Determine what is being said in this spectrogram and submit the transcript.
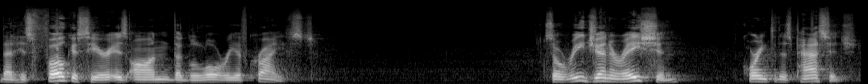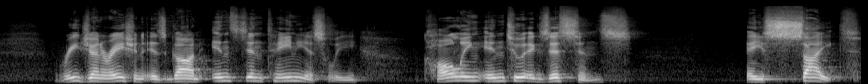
that his focus here is on the glory of Christ. So, regeneration, according to this passage, Regeneration is God instantaneously calling into existence a sight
